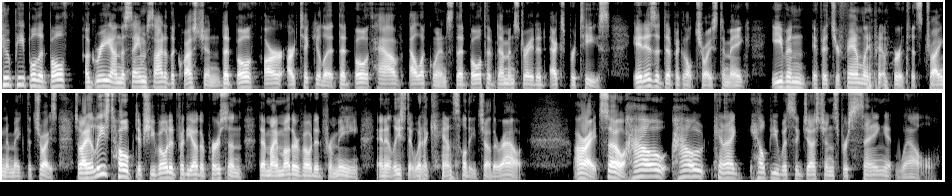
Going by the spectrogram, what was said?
two people that both agree on the same side of the question, that both are articulate, that both have eloquence, that both have demonstrated expertise. It is a difficult choice to make, even if it's your family member that's trying to make the choice. So I at least hoped if she voted for the other person that my mother voted for me, and at least it would have canceled each other out. All right, so how how can I help you with suggestions for saying it well?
